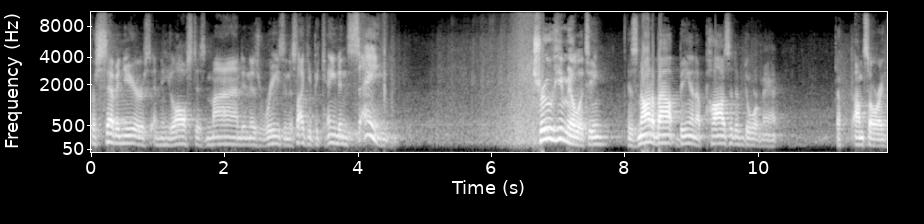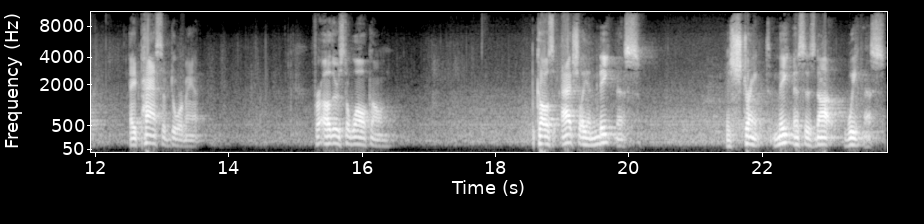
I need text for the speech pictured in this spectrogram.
for seven years, and he lost his mind and his reason. It's like he became insane. True humility is not about being a positive doormat I'm sorry, a passive doormat for others to walk on. Because actually, in meekness is strength. Meekness is not weakness,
